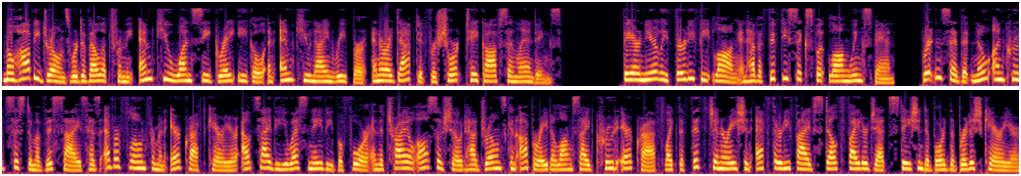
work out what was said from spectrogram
Mojave drones were developed from the MQ-1C Grey Eagle and MQ-9 Reaper and are adapted for short takeoffs and landings. They are nearly 30 feet long and have a 56-foot-long wingspan, Britain said that no uncrewed system of this size has ever flown from an aircraft carrier outside the U.S. Navy before and the trial also showed how drones can operate alongside crewed aircraft like the fifth-generation F-35 stealth fighter jets stationed aboard the British carrier.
